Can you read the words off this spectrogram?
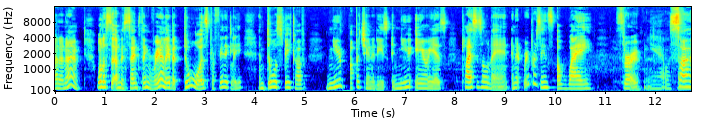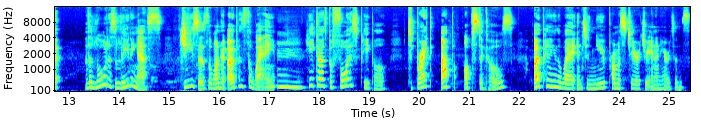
I don't know. Well, it's I mean, the same thing, really, but doors prophetically, and doors speak of new opportunities, new areas, places or land, and it represents a way through. yeah awesome. So the Lord is leading us. Jesus, the one who opens the way, Mm. he goes before his people to break up obstacles, opening the way into new promised territory and inheritance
